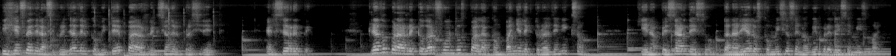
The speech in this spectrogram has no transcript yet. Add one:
y jefe de la seguridad del Comité para la Reelección del Presidente, el CRP, creado para recaudar fondos para la campaña electoral de Nixon quien a pesar de eso ganaría los comicios en noviembre de ese mismo año.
